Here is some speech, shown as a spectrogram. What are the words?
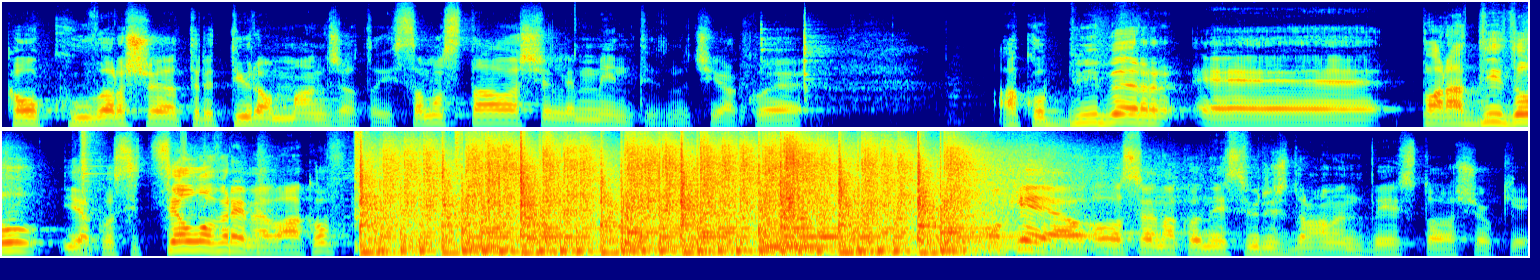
као кувар што ја третира манџата и само ставаш елементи. Значи ако е ако бибер е парадидол и ако си цело време ваков Океј, освен ако не свириш драмен бейс, тоа ше окей.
